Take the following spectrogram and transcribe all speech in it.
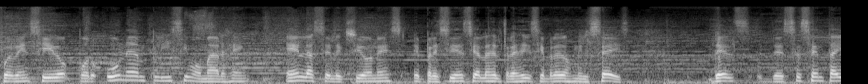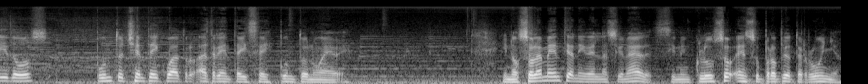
fue vencido por un amplísimo margen en las elecciones eh, presidenciales del 3 de diciembre de 2006, del, de 62.84 a 36.9. Y no solamente a nivel nacional, sino incluso en su propio terruño.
